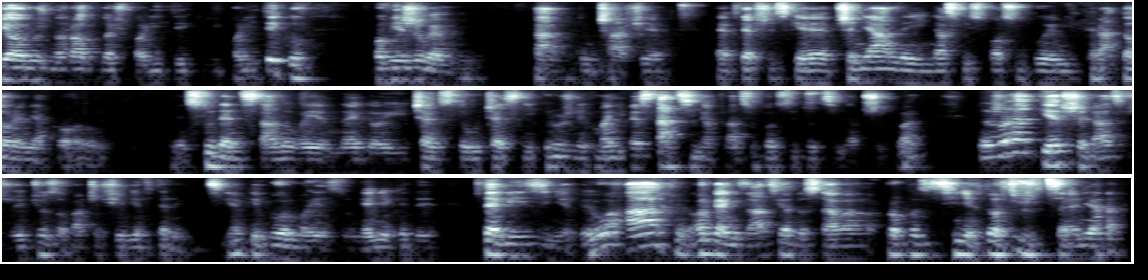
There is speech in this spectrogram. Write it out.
bioróżnorodność polityki i polityków, bo wierzyłem w tym czasie w te wszystkie przemiany i na swój sposób byłem ich kreatorem jako student stanu wojennego i często uczestnik różnych manifestacji na Placu Konstytucji na przykład że pierwszy raz w życiu zobaczę siebie w telewizji. Jakie było moje zdumienie, kiedy w telewizji nie było, a organizacja dostała propozycję nie do odrzucenia,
